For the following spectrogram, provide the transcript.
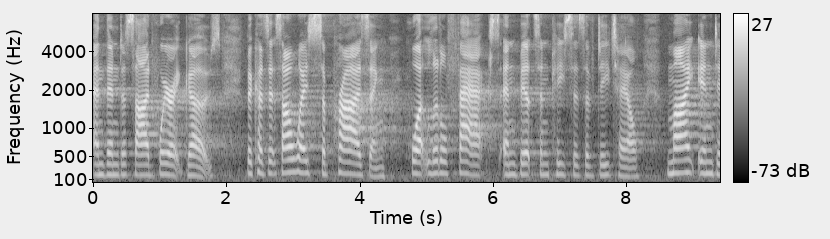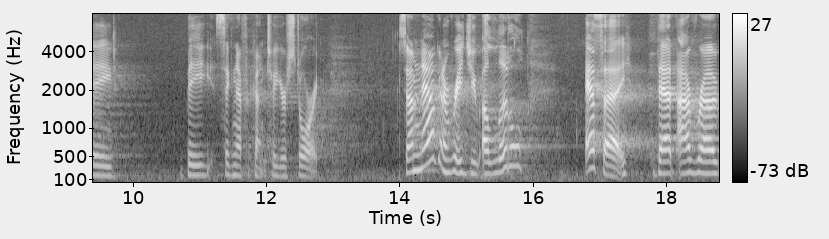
and then decide where it goes because it's always surprising what little facts and bits and pieces of detail might indeed be significant to your story. So I'm now going to read you a little essay that I wrote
